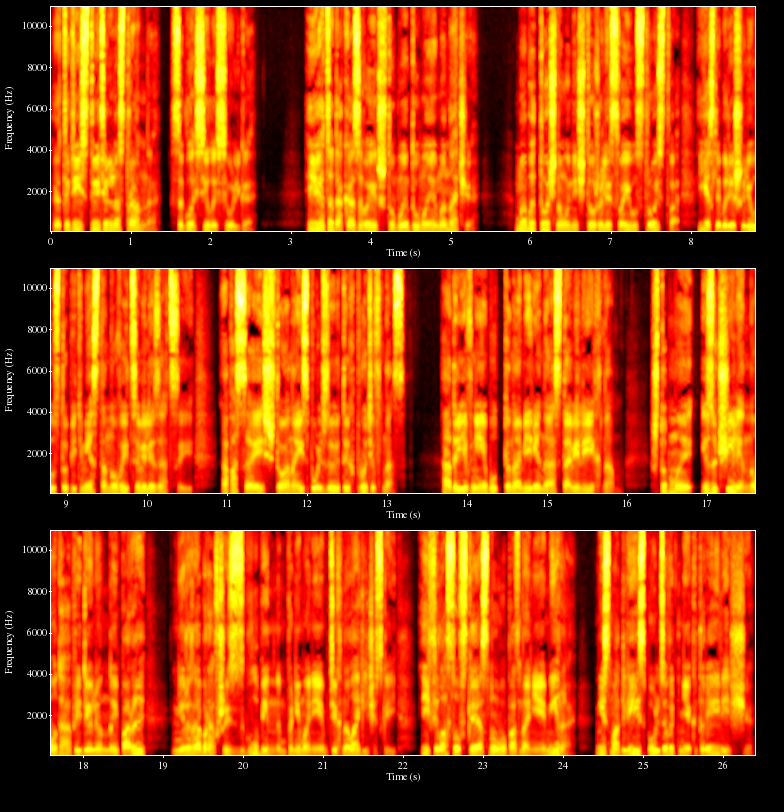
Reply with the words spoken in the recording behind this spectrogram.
Это действительно странно, согласилась Ольга. И это доказывает, что мы думаем иначе. Мы бы точно уничтожили свои устройства, если бы решили уступить место новой цивилизации, опасаясь, что она использует их против нас. А древние будто намеренно оставили их нам, чтобы мы изучили, но до определенной поры, не разобравшись с глубинным пониманием технологической и философской основы познания мира, не смогли использовать некоторые вещи,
